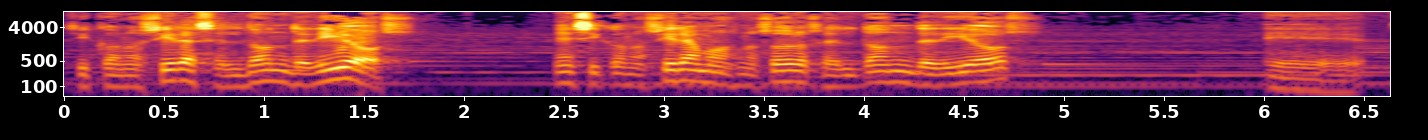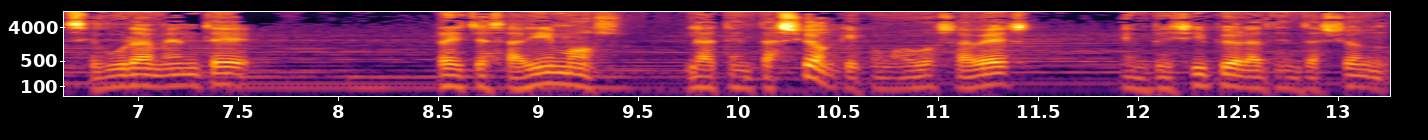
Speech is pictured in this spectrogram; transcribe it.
si conocieras el don de Dios, ¿eh? si conociéramos nosotros el don de Dios, eh, seguramente rechazaríamos la tentación, que como vos sabés, en principio la tentación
